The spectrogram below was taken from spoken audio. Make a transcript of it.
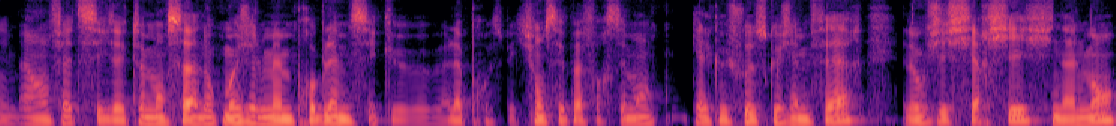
Eh ben, en fait, c'est exactement ça. Donc moi, j'ai le même problème, c'est que bah, la prospection, c'est pas forcément quelque chose que j'aime faire. Et donc j'ai cherché finalement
